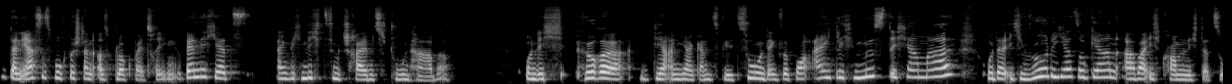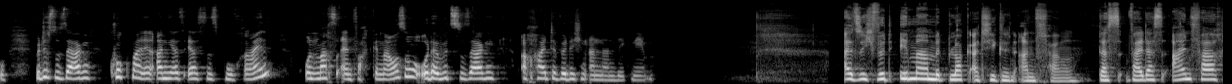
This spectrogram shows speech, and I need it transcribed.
dein erstes Buch bestand aus Blogbeiträgen. Wenn ich jetzt eigentlich nichts mit Schreiben zu tun habe und ich höre dir Anja ganz viel zu und denke so, boah, eigentlich müsste ich ja mal oder ich würde ja so gern, aber ich komme nicht dazu. Würdest du sagen, guck mal in Anjas erstes Buch rein und mach's einfach genauso oder würdest du sagen, ach, heute würde ich einen anderen Weg nehmen? Also ich würde immer mit Blogartikeln anfangen, das, weil das einfach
